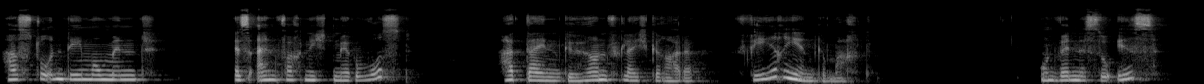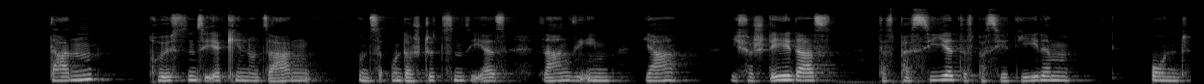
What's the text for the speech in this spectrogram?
hast du in dem Moment es einfach nicht mehr gewusst? Hat dein Gehirn vielleicht gerade Ferien gemacht? Und wenn es so ist, dann trösten Sie Ihr Kind und sagen und unterstützen Sie es, sagen Sie ihm, ja, ich verstehe das, das passiert, das passiert jedem und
